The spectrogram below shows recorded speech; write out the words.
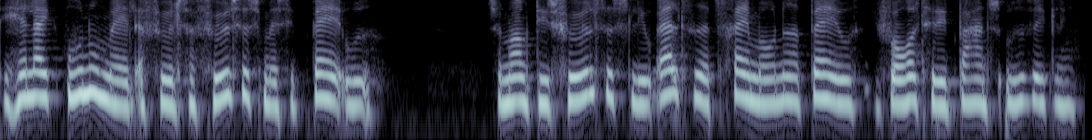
Det er heller ikke unormalt at føle sig følelsesmæssigt bagud, som om dit følelsesliv altid er tre måneder bagud i forhold til dit barns udvikling.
